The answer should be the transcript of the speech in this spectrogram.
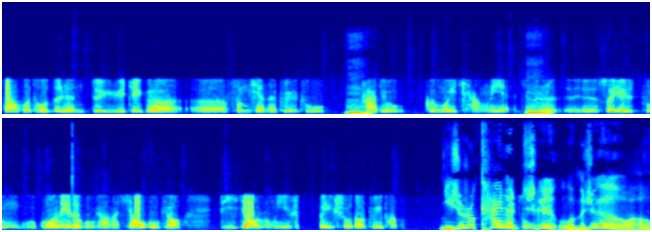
散户投资人对于这个呃风险的追逐，嗯，他就更为强烈，就是呃，所以中国国内的股票呢，小股票比较容易被受到追捧。你就说开了这个我们这个呃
